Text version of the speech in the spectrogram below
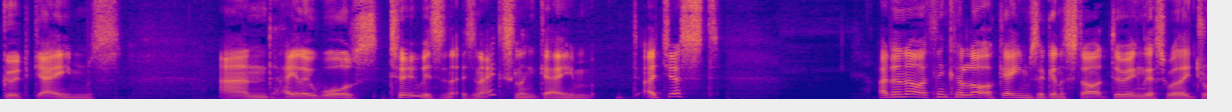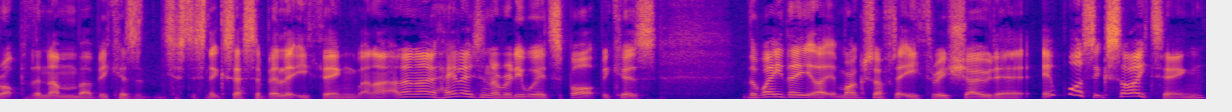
good games, and Halo Wars Two is an, is an excellent game. I just. I don't know. I think a lot of games are going to start doing this where they drop the number because just it's an accessibility thing. And I, I don't know. Halo's in a really weird spot because the way they like Microsoft at E3 showed it, it was exciting,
